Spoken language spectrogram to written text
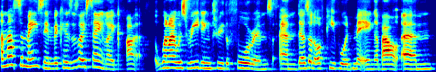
and that's amazing because as i was saying like uh, when i was reading through the forums um, there's a lot of people admitting about um,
